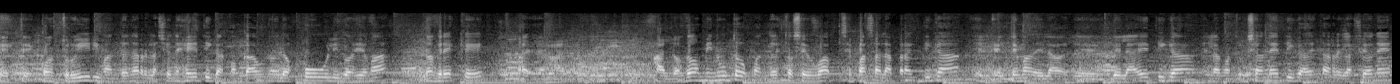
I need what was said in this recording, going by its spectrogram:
este, construir y mantener relaciones éticas con cada uno de los públicos y demás, ¿no crees que a, los dos minutos, cuando esto se, se pasa a la práctica, el, tema de la, de la ética, en la construcción ética de estas relaciones,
